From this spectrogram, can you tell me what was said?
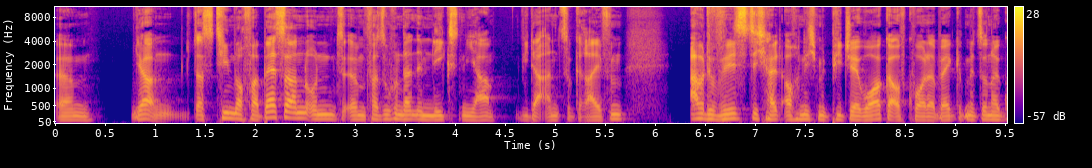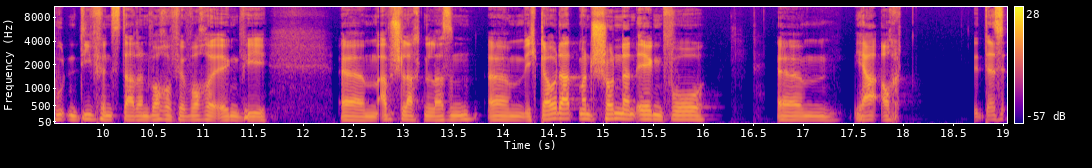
ähm, ja, das Team noch verbessern und ähm, versuchen dann im nächsten Jahr wieder anzugreifen. Aber du willst dich halt auch nicht mit PJ Walker auf Quarterback mit so einer guten Defense da dann Woche für Woche irgendwie ähm, abschlachten lassen. Ähm, ich glaube, da hat man schon dann irgendwo ähm, ja auch das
